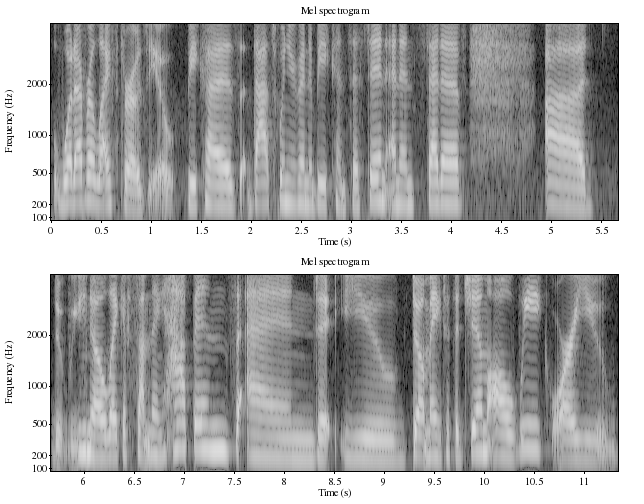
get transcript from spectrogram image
whatever life throws you because that's when you're going to be consistent. And instead of, uh, you know, like if something happens and you don't make it to the gym all week or you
